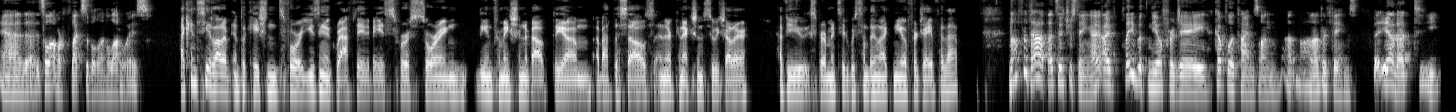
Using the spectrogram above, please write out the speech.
and uh, it's a lot more flexible in a lot of ways. I can see a lot of implications for using a graph database for storing the information about the um, about the cells and their connections to each other. Have you experimented with something like Neo4j for that? Not for that. That's interesting. I, have played with Neo4j a couple of times on on other things, but yeah, that you,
